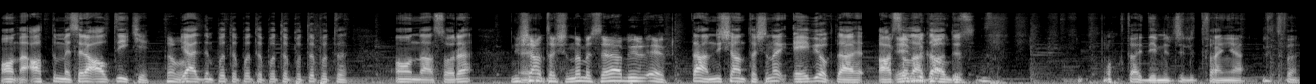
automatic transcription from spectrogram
Attın mesela 6-2. Tamam. Geldin pıtı pıtı pıtı pıtı pıtı. Ondan sonra Nişantaşı'nda mesela bir ev. tamam Nişantaşı'na ev yok daha arsalar daha düz. Oktay Demirci lütfen ya lütfen.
